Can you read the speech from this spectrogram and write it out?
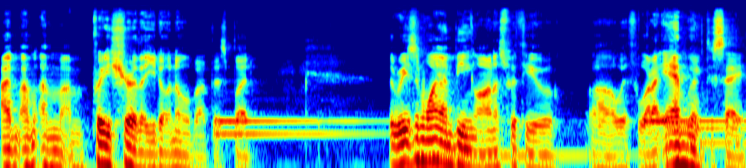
I'm, I'm, I'm, pretty sure that you don't know about this, but the reason why I'm being honest with you uh, with what I am going to say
